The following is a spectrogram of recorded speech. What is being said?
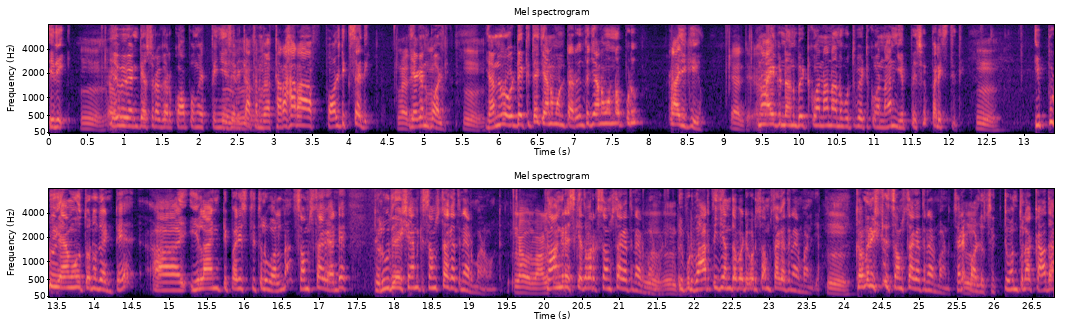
ఇది. ఏవి వెంకటేశ్వర గారు కోపం వ్యక్తం చేసేటి అతని తరహరా పాలిటిక్స్ అది. జగన్ పాలిటిక్స్. జనం రోడ్డు ఎక్కితే జనం ఉంటారు. ఇంత జనం ఉన్నప్పుడు రాజకీయం. నాయకుడు నన్ను పెట్టుకున్నా నన్ను గుర్తు పెట్టుకున్నా అని చెప్పేసి పరిస్థితి. ఇప్పుడు ఏమవుతున్నదంటే ఆ, ఇలాంటి పరిస్థితుల వలన సంస్థ అంటే తెలుగుదేశానికి సంస్థాగత నిర్మాణం ఉంటుంది. వాళ్ళు కాంగ్రెస్కి ఇంతవరకు సంస్థాగత నిర్మాణం. ఇప్పుడు భారతీయ జనతా పార్టీ కూడా సంస్థాగత నిర్మాణం కమ్యూనిస్టులు సంస్థాగత నిర్మాణం. సరే వాళ్ళు శక్తివంతులా కాదా?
